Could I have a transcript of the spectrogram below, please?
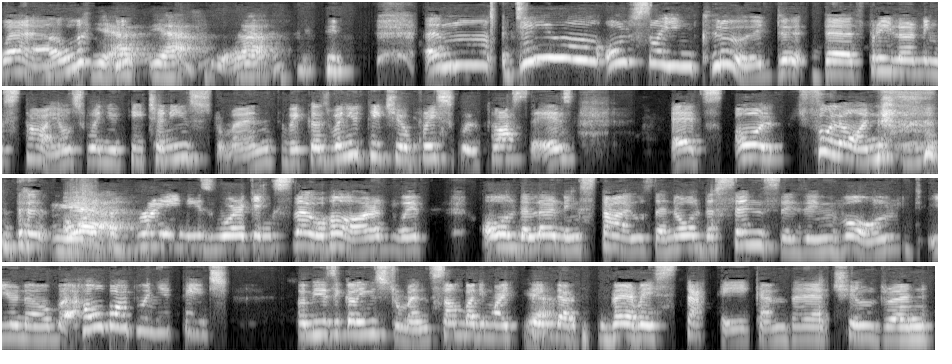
well. Yeah, yeah, yeah. um, do you also include the three learning styles when you teach an instrument? Because when you teach your preschool classes, it's all full on. the, yeah. the brain is working so hard with all the learning styles and all the senses involved, you know. But how about when you teach a musical instrument? Somebody might think yeah. that very static and their children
